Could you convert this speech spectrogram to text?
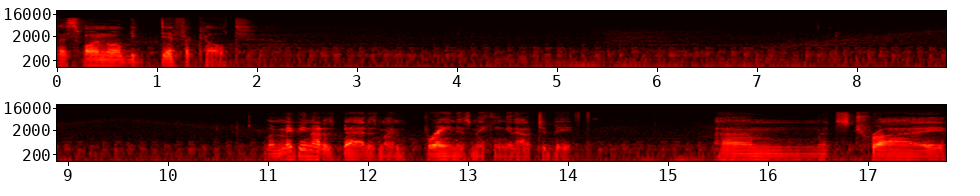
This one will be difficult. But maybe not as bad as my brain is making it out to be. Um, let's try...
